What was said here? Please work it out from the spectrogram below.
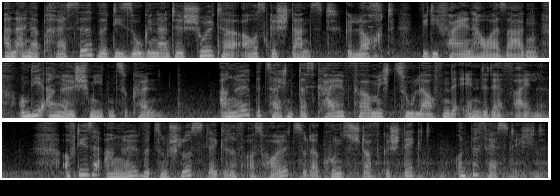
An einer Presse wird die sogenannte Schulter ausgestanzt, gelocht, wie die Pfeilenhauer sagen, um die Angel schmieden zu können. Angel bezeichnet das keilförmig zulaufende Ende der Pfeile. Auf diese Angel wird zum Schluss der Griff aus Holz oder Kunststoff gesteckt und befestigt.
